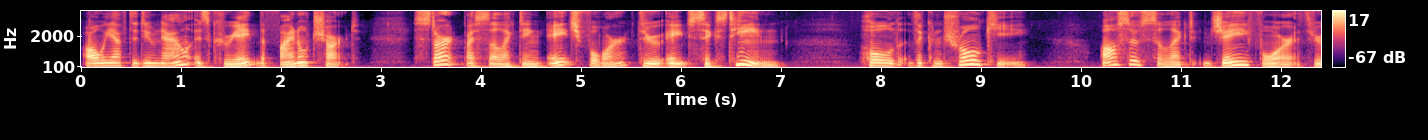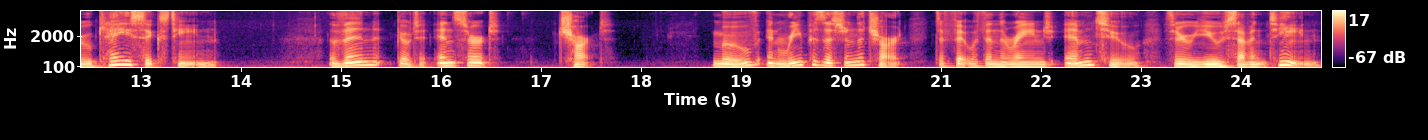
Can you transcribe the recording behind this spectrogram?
all we have to do now is create the final chart. Start by selecting H4 through H16, hold the Control key, also select J4 through K16, then go to Insert, Chart. Move and reposition the chart to fit within the range M2 through U17.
